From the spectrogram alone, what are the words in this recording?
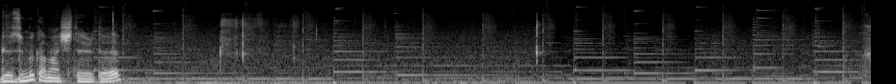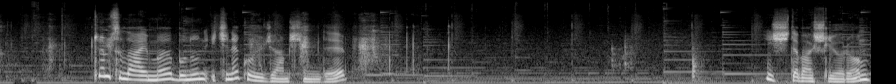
Gözümü kamaştırdı. Tüm slime'ı bunun içine koyacağım şimdi. İşte başlıyorum.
